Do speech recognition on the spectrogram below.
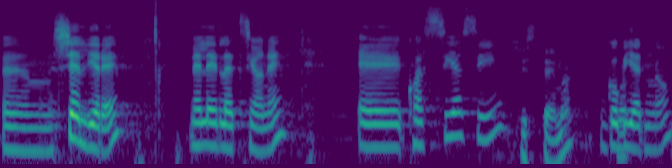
ehm, scegliere nell'elezione eh, qualsiasi sistema governo,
